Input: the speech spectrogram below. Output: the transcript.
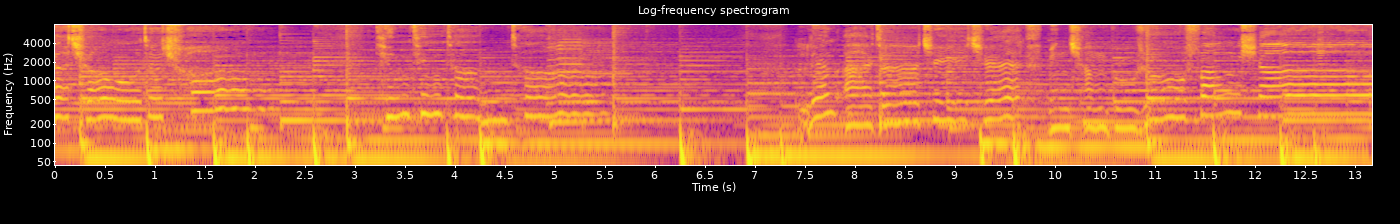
他，敲我的窗，叮叮当当。恋爱的季节，勉强不如放下。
